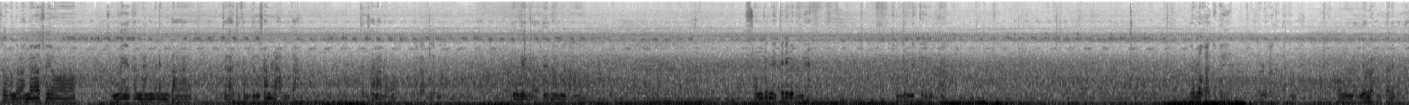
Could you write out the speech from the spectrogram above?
구독자분들 안녕하세요. 송정의 전정면입니다. 제가 지금 등산을 합니다. 등산하러 나갈게입니다. 여기가 어디냐면 송정역길이거든요. 송정역길입니다. 놀러 가도 돼요. 놀러 가도 되는데 오늘 놀러 한번 다녀보겠습니다.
